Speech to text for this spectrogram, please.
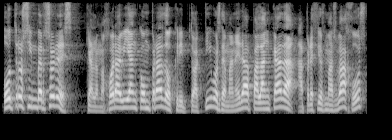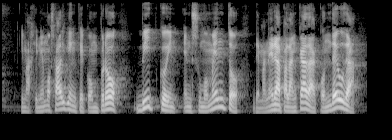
otros inversores que a lo mejor habían comprado criptoactivos de manera apalancada a precios más bajos, imaginemos a alguien que compró Bitcoin en su momento de manera apalancada con deuda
